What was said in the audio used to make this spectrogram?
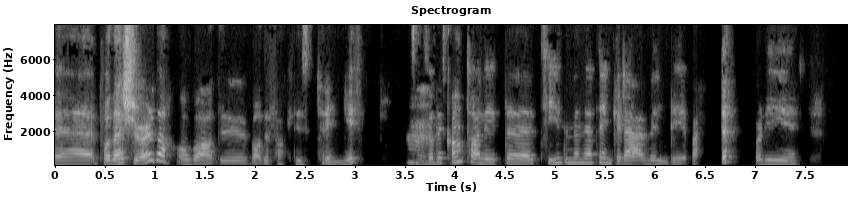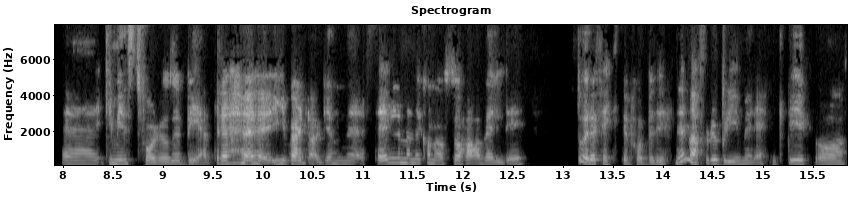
eh, på deg sjøl, og hva du, hva du faktisk trenger. Mm. Så det kan ta litt eh, tid, men jeg tenker det er veldig verdt det. Fordi eh, ikke minst får du jo det bedre i hverdagen selv, men det kan også ha veldig store effekter for bedriften din, da, for du blir mer effektiv. Og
